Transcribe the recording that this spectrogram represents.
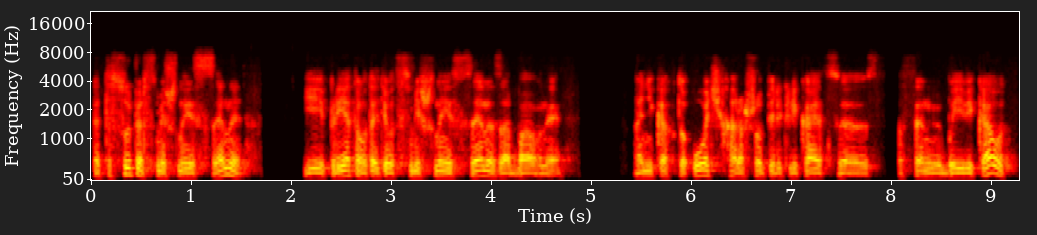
это супер смешные сцены, и при этом вот эти вот смешные сцены забавные, они как-то очень хорошо перекликаются с сценами боевика. Вот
